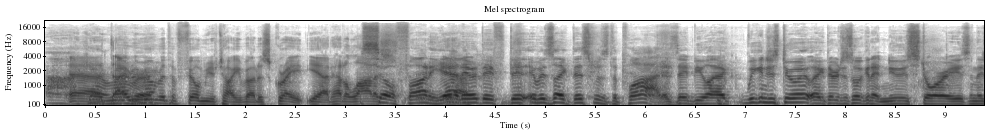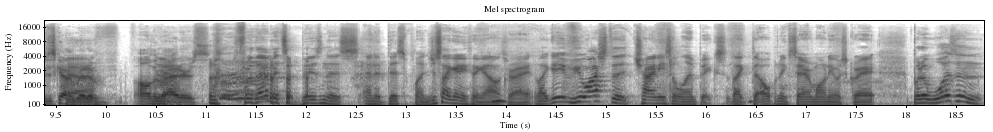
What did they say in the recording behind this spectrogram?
Uh, can't I remember. remember the film you're talking about. It's great. Yeah, it had a lot so of funny. Yeah, They, they, they, it was like this was the plot. Is they'd be like, we can just do it. Like they were just looking at news stories, and they just got Yeah. rid of all the Yeah. writers. For them, it's a business and a discipline, just like anything else, right? Like if you watch the Chinese Olympics, like the opening ceremony was great, but it wasn't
